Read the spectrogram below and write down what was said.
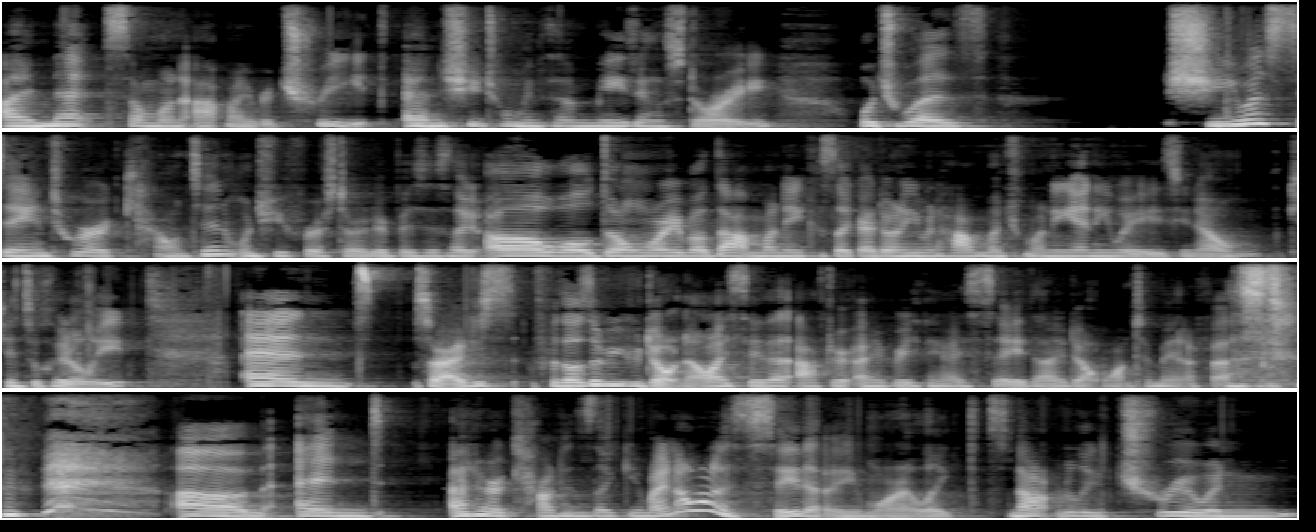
I met someone at my retreat and she told me this amazing story, which was she was saying to her accountant when she first started her business, like, oh, well, don't worry about that money because, like, I don't even have much money, anyways, you know, cancel clearly. And sorry, I just, for those of you who don't know, I say that after everything I say that I don't want to manifest. um, and, and her accountant's like, you might not want to say that anymore. Like, it's not really true. And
